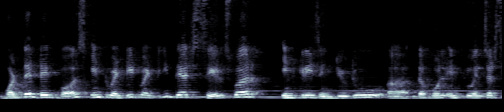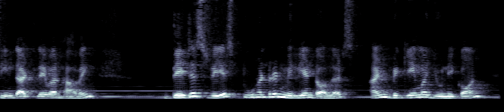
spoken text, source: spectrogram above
What they did was in 2020, their sales were increasing due to uh, the whole influencer scene that they were having. They just raised 200 million dollars and became a unicorn.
